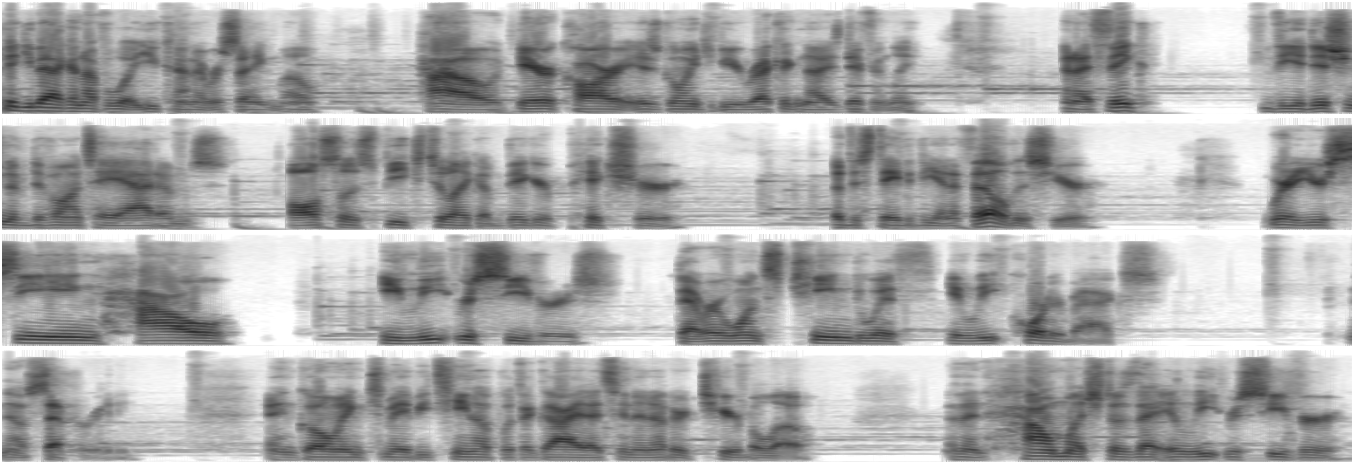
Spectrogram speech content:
piggybacking off of what you kind of were saying, Mo, how Derek Carr is going to be recognized differently. And I think the addition of Davante Adams also speaks to like a bigger picture of the state of the NFL this year, where you're seeing how elite receivers that were once teamed with elite quarterbacks now separating and going to maybe team up with a guy that's in another tier below. And then how much does that elite receiver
